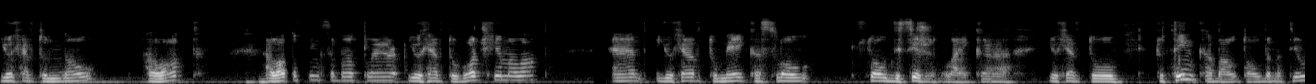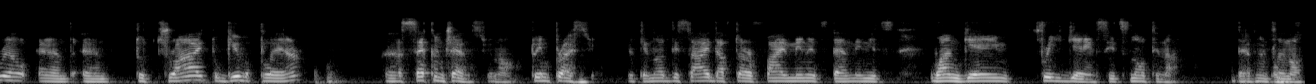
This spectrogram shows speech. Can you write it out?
You have to know a lot, a lot of things about player. You have to watch him a lot, and you have to make a slow slow decision. Like uh, you have to to think about all the material and and to try to give a player a second chance. You know, to impress you. You cannot decide after five minutes, ten minutes, one game, three games. It's not enough. Definitely not.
